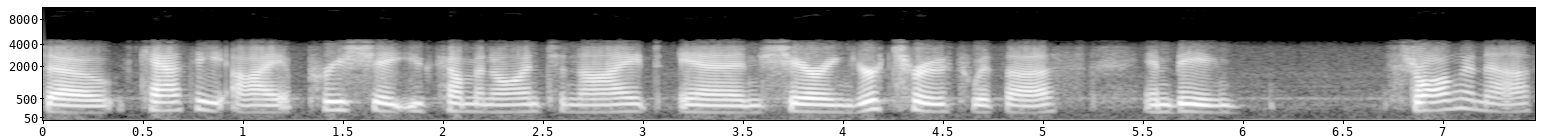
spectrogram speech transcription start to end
So, Kathy, I appreciate you coming on tonight and sharing your truth with us and being strong enough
